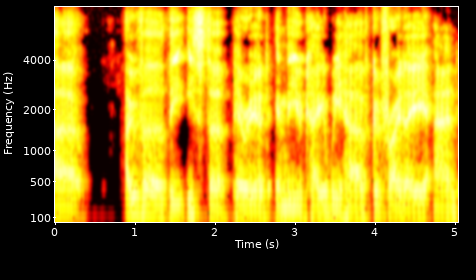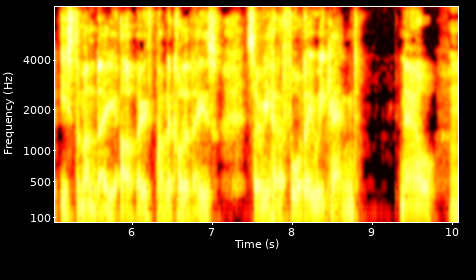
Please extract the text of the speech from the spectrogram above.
uh, over the Easter period in the UK, we have Good Friday and Easter Monday are both public holidays. So we had a four day weekend. Now, hmm.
